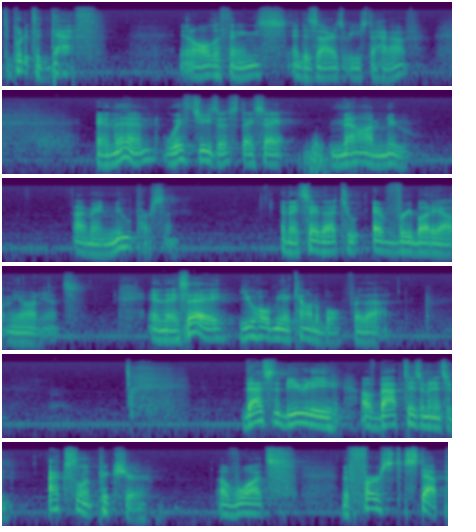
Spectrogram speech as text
to put it to death in all the things and desires that we used to have. And then with Jesus, they say, Now I'm new. I'm a new person. And they say that to everybody out in the audience. And they say, You hold me accountable for that. That's the beauty of baptism, and it's an excellent picture of what the first step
